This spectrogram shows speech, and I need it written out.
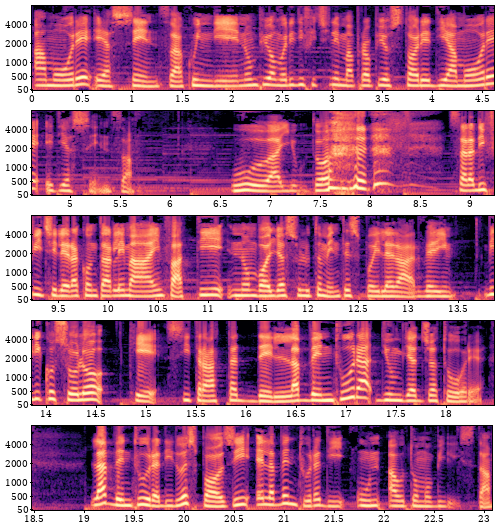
amore e assenza, quindi non più amori difficili ma proprio storie di amore e di assenza. Uh, aiuto! Sarà difficile raccontarli ma infatti non voglio assolutamente spoilerarveli. Vi dico solo che si tratta dell'avventura di un viaggiatore, l'avventura di due sposi e l'avventura di un automobilista.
